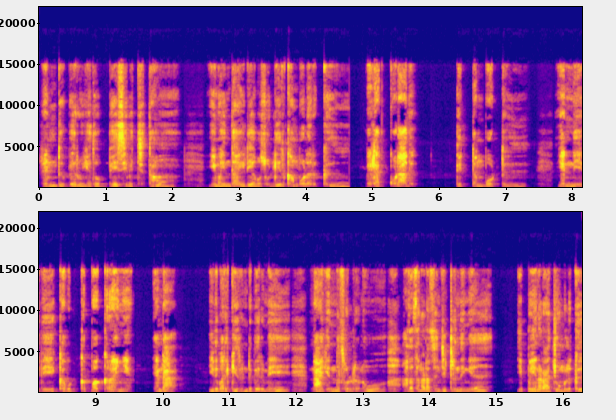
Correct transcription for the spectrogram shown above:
ரெண்டு பேரும் ஏதோ பேசி வச்சு தான் இவன் இந்த ஐடியாவை சொல்லியிருக்கான் போல இருக்கு. விடக்கூடாது. திட்டம் போட்டு என்னையவே கவுக்க பார்க்குறாங்க. ஏண்டா இது வரைக்கும் ரெண்டு பேருமே நான் என்ன சொல்கிறேனோ அதை தானடா செஞ்சிட்டு இருந்தீங்க இப்போ என்னடா ஆச்சு உங்களுக்கு?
